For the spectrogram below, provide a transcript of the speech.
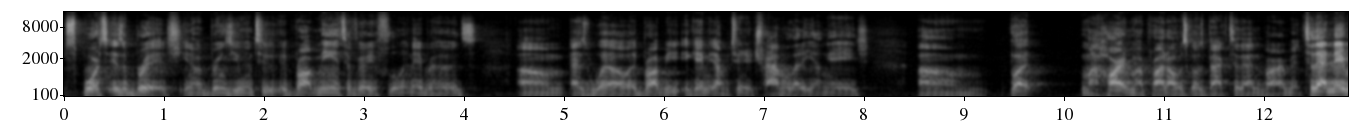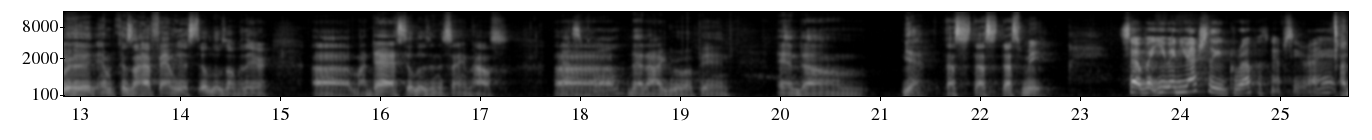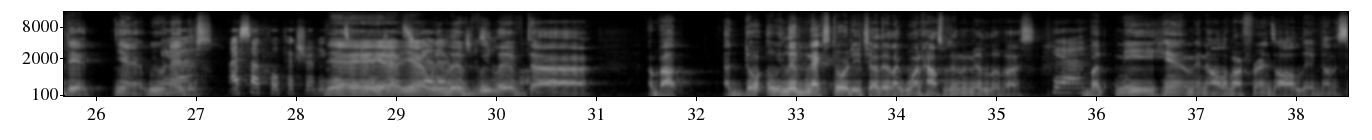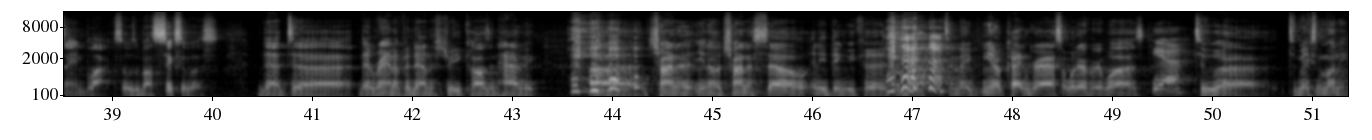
sports is a bridge. You know, it brings you into. It brought me into very affluent neighborhoods um, as well. It brought me. It gave me the opportunity to travel at a young age. Um, but my heart and my pride always goes back to that environment, to that neighborhood, and because I have family that still lives over there. Uh, my dad still lives in the same house uh, cool. that I grew up in, and um, yeah, that's that's that's me. So, but you and you actually grew up with Nipsey, right? I did. Yeah, we were Yeah. neighbors. I saw a cool picture of you guys yeah, yeah, yeah. together. We lived, we really lived cool. uh, about door. We lived next door to each other. Like one house was in the middle of us. Yeah. But me, him, and all of our friends all lived on the same block. So it was about six of us that uh, that ran up and down the street causing havoc, uh, trying to you know trying to sell anything we could to make, to make you know cutting grass or whatever it was. Yeah. To uh, to make some money.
